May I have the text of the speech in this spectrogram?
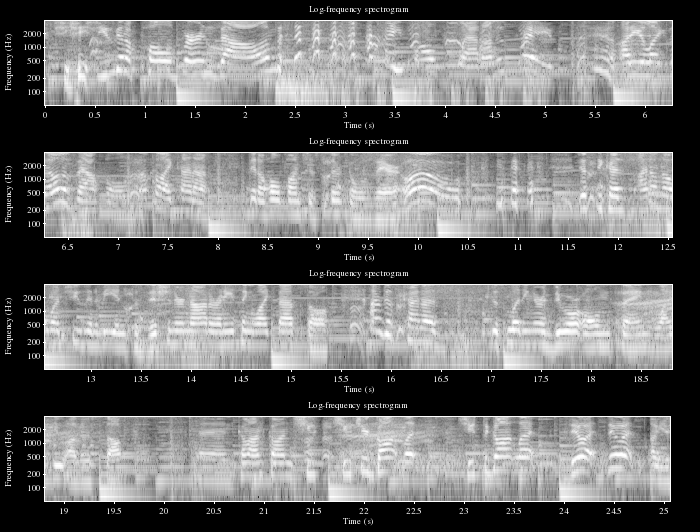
She, she's gonna pull Byrne down. he falls flat on his face. How do you like those apples? That's how I kind of did a whole bunch of circles there. Whoa! Just because I don't know when she's gonna be in position or not or anything like that, so I'm just kind of just letting her do her own thing while I do other stuff. And come on, come on, shoot, shoot your gauntlet. Shoot the gauntlet. Do it, do it. Oh, you're,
